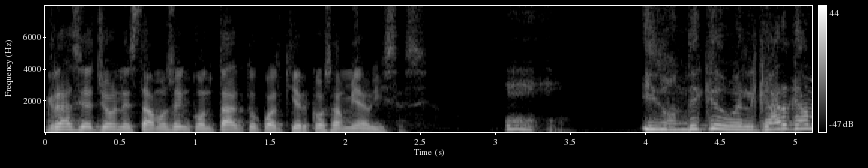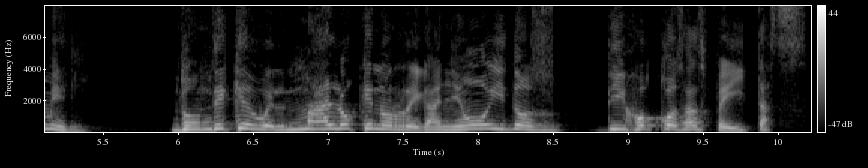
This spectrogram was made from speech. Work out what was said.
gracias John, estamos en contacto, cualquier cosa me avisas. ¿Y dónde quedó el Gargamel? ¿Dónde quedó el malo que nos regañó y nos dijo cosas feitas?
